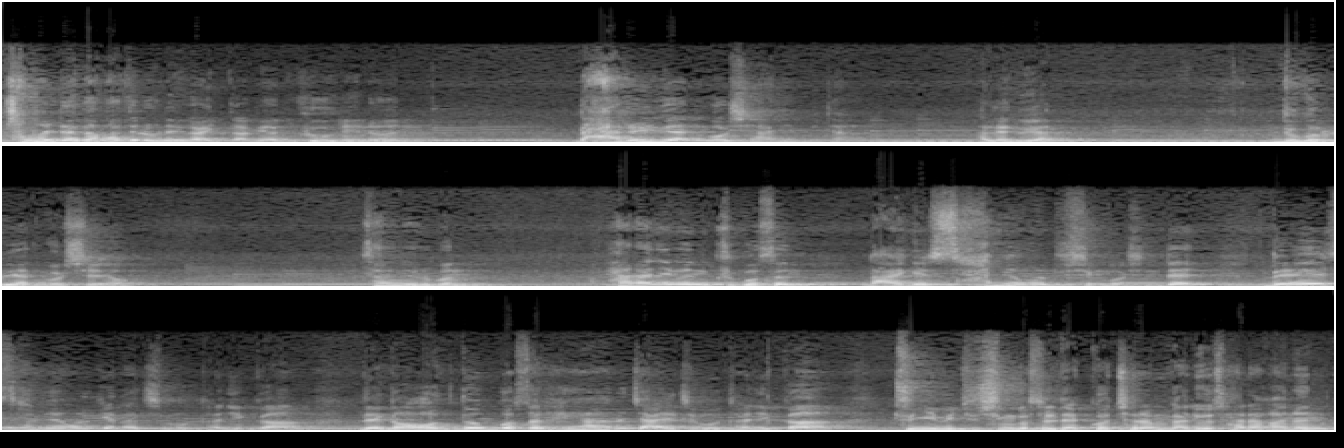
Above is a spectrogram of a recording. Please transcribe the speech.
정말 내가 받은 은혜가 있다면 그 은혜는 나를 위한 것이 아닙니다. 할렐루야. 누구를 위한 것이에요? 사랑하는 여러분, 하나님은 그것은 나에게 사명을 주신 것인데 내 사명을 깨닫지 못하니까 내가 어떤 것을 해야 하는지 알지 못하니까 주님이 주신 것을 내 것처럼 가지고 살아가는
